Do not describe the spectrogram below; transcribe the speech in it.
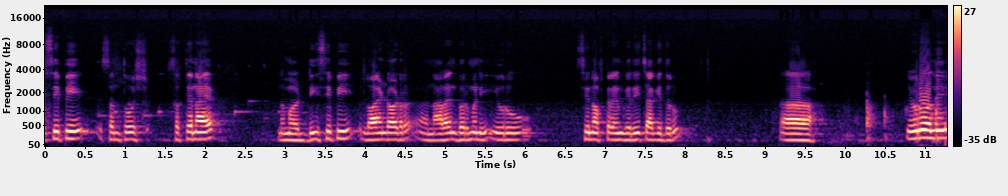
A C P Santosh Satyanayak, ನಮ್ಮ D C P law and order Narayan Barmani ಇವರು ಸೀನ್ ಆಫ್ ಕ್ರೈಮ್ಗೆ ರೀಚ್ ಆಗಿದ್ದರು. ಇವರು ಅಲ್ಲಿ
